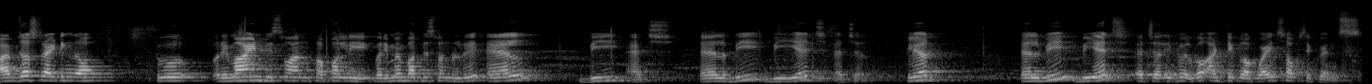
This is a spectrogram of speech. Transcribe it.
I am just writing the, to remind this one properly, remember this one will be LBH, LB, HL. Clear? LB, HL if you will go anti-clockwise subsequence.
